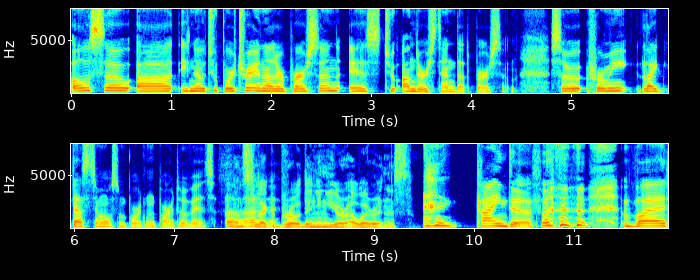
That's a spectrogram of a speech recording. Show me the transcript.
also uh, you know to portray another person is to understand that person. So for me like that's the most important part of it. Sounds uh, like broadening your awareness. kind of. But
